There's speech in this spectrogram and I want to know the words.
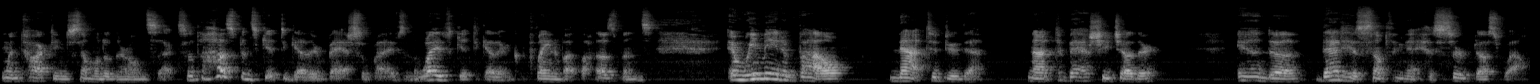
when talking to someone of their own sex. So the husbands get together and bash the wives, and the wives get together and complain about the husbands. And we made a vow not to do that, not to bash each other. And uh, that is something that has served us well.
